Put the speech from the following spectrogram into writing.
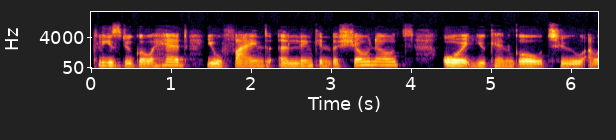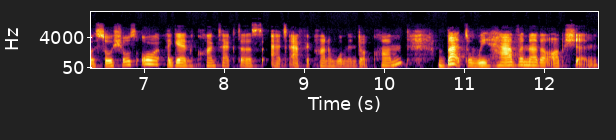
please do go ahead. You'll find a link in the show notes, or you can go to our socials, or again, contact us at africanawoman.com. But we have another option.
